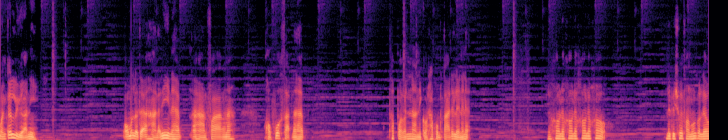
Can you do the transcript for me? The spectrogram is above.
มันก็เหลือนี่อ๋อมันเหลือแต่อาหารอันนี้นะครับ อาหารฟางนะของพวกสัตว์นะครับ ถ้าปล่อยไว้นานนี่กองทัพผมตายได้เลยนะเนี่ยเร็วเข้าเร็วเข้าเร็วเข้าเร็วเข้าเลยไปช่วยฝั่งนู้นก่อนเร็ว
